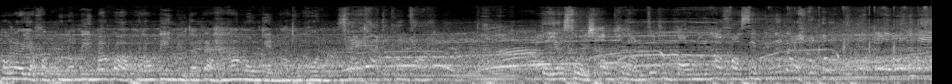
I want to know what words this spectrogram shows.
พวกเราอยากขอบคุณน้องบีนมากกว่าเพราะน้องบีนอยู่ตั้งแต่5โมงเย็นค่ะทุกคน ใช่ค่ะทุกคนค่ะแต่ยังสวยช่ำขนาดนี้จนถึงตอนนี้ค่ะขอเสียงปรบมือหน่อยขอบคุณค่ะ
